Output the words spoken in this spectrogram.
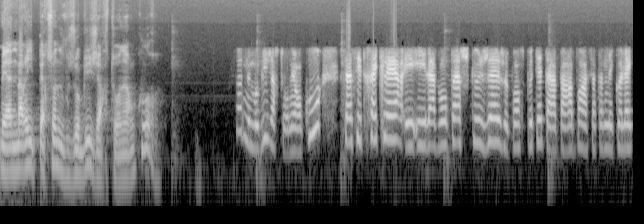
mais Anne-Marie, personne ne vous oblige à retourner en cours personne ne m'oblige à retourner en cours. Ça, c'est très clair. Et, et l'avantage que j'ai, je pense peut-être par rapport à certains de mes collègues,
